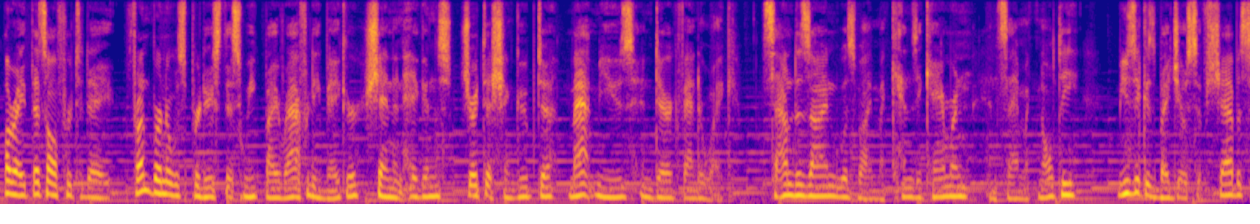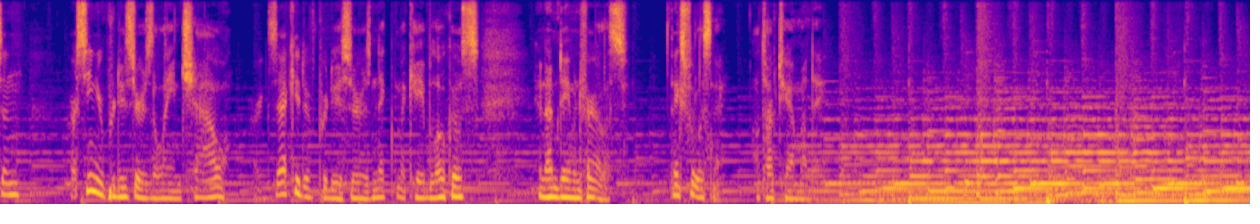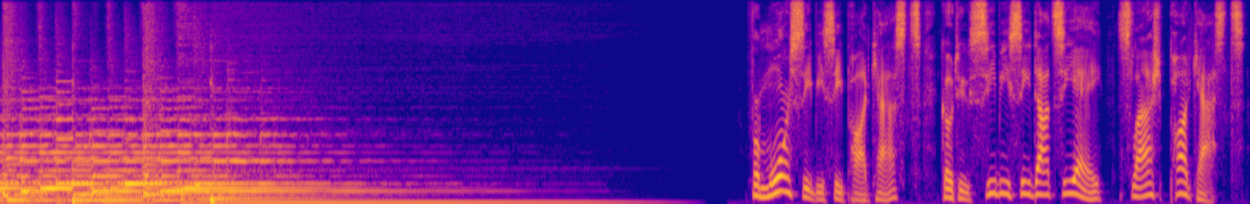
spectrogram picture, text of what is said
All right, that's all for today. Front Burner was produced this week by Rafferty Baker, Shannon Higgins, Joyita Sengupta, Matt Muse, and Derek Vanderwyk. Sound design was by Mackenzie Cameron and Sam McNulty. Music is by Joseph Shabason. Our senior producer is Elaine Chau. Our executive producer is Nick McCabe Lokos. And I'm Damon Fairless. Thanks for listening. I'll talk to you on Monday. For more CBC podcasts, go to cbc.ca slash podcasts.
